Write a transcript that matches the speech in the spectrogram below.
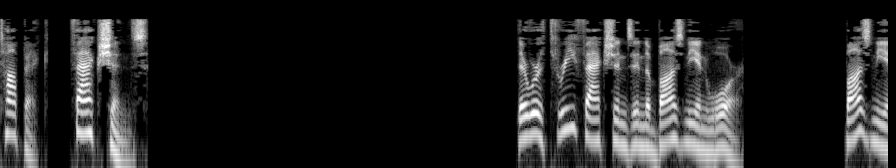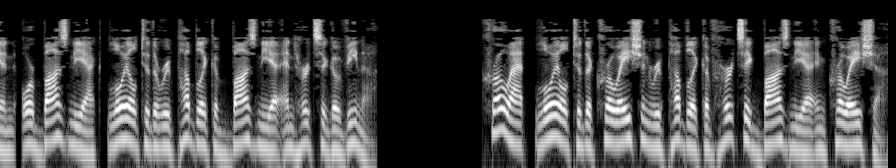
Topic: Factions. There were three factions in the Bosnian War. Bosnian or Bosniak, loyal to the Republic of Bosnia and Herzegovina. Croat, loyal to the Croatian Republic of Herzeg Bosnia and Croatia.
